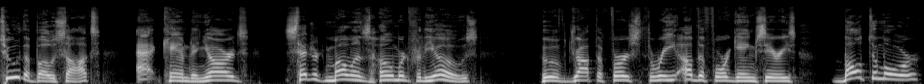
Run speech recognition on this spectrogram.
to the Bo Sox at Camden Yards. Cedric Mullins homered for the O's, who have dropped the first three of the four game series. Baltimore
